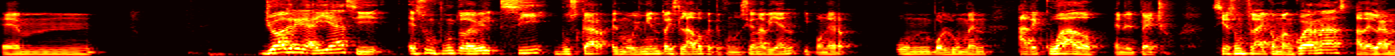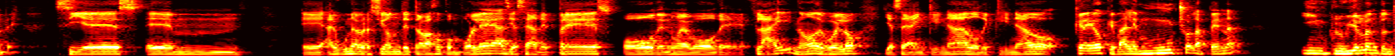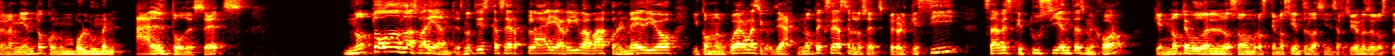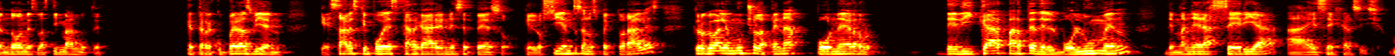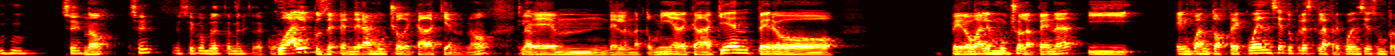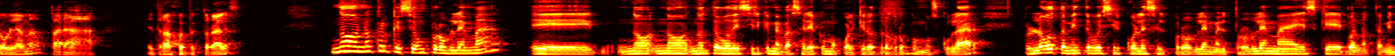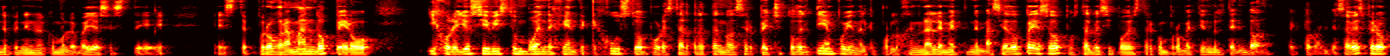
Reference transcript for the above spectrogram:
Em, yo agregaría, si es un punto débil, sí buscar el movimiento aislado que te funciona bien y poner un volumen adecuado en el pecho. Si es un fly con mancuernas, adelante. Si es em, eh, alguna versión de trabajo con poleas, ya sea de press o de nuevo de fly, ¿no? De vuelo, ya sea inclinado, declinado. Creo que vale mucho la pena incluirlo en tu entrenamiento con un volumen alto de sets. No todas las variantes, no tienes que hacer fly arriba, abajo, en el medio y con mancuernas y ya, no te excedas en los sets, pero el que sí sabes que tú sientes mejor, que no te duelen los hombros, que no sientes las inserciones de los tendones lastimándote, que te recuperas bien, que sabes que puedes cargar en ese peso, que lo sientes en los pectorales, creo que vale mucho la pena poner, dedicar parte del volumen de manera seria a ese ejercicio. Sí. ¿No? Sí, estoy completamente de acuerdo. ¿Cuál? Pues dependerá mucho de cada quien, ¿no? Claro. Em, de la anatomía de cada quien, pero, pero vale mucho la pena. Y en cuanto a frecuencia, ¿tú crees que la frecuencia es un problema para el trabajo de pectorales? No, no creo que sea un problema. Eh, no, no, no te voy a decir que me basaría como cualquier otro grupo muscular, pero luego también te voy a decir cuál es el problema. El problema es que, bueno, también dependiendo de cómo le vayas este, este, programando, pero híjole, yo sí he visto un buen de gente que justo por estar tratando de hacer pecho todo el tiempo y en el que por lo general le meten demasiado peso, pues tal vez sí poder estar comprometiendo el tendón pectoral, ya sabes, pero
